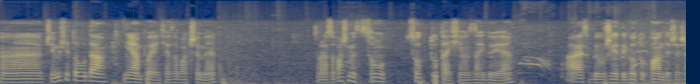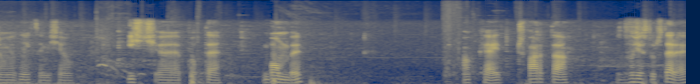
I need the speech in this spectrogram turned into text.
Eee, czy mi się to uda? Nie mam pojęcia, zobaczymy. Dobra, zobaczmy co, co tutaj się znajduje. A ja sobie użyję dygotu pandy, szczerze mówiąc nie chce mi się iść e, po te bomby. Okej, czwarta z 24.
